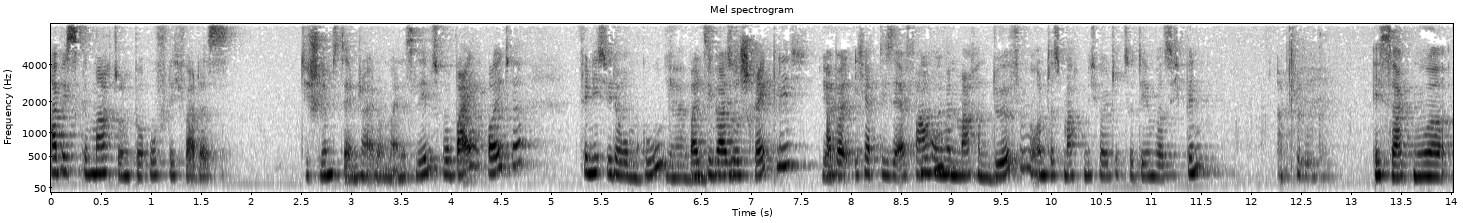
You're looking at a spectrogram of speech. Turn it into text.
habe ich es gemacht und beruflich war das die schlimmste Entscheidung meines Lebens. Wobei heute finde ich es wiederum gut, Ja, weil sie war so schrecklich, Ja. aber ich habe diese Erfahrungen machen dürfen und das macht mich heute zu dem, was ich bin. Absolut. Ich sag nur,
